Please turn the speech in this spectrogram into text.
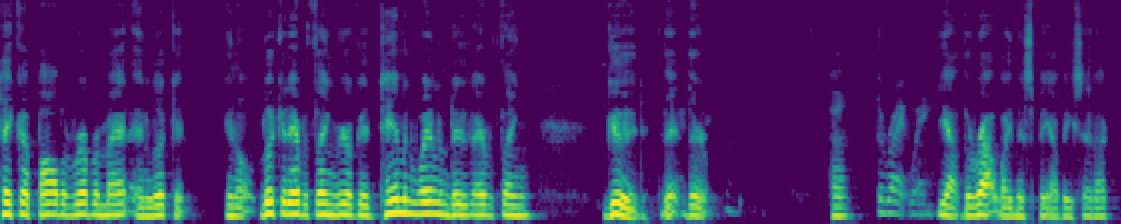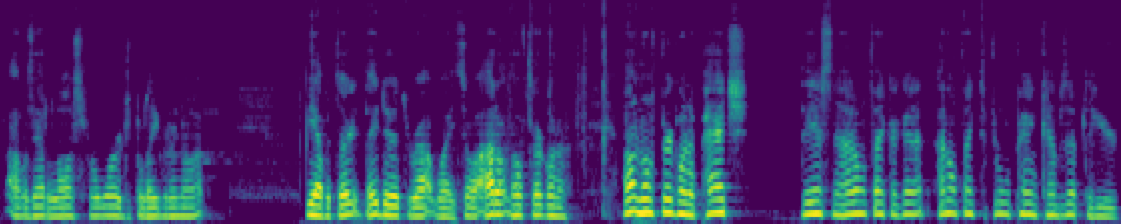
take up all the rubber mat and look at, you know, look at everything real good. Tim and Waylon do everything good. The they, are huh? The right way. Yeah, the right way, Miss PIB said. I, I was at a loss for words, believe it or not. Yeah, but they they do it the right way. So I don't know if they're gonna I don't know if they're gonna patch this. Now I don't think I got I don't think the floor pan comes up to here.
